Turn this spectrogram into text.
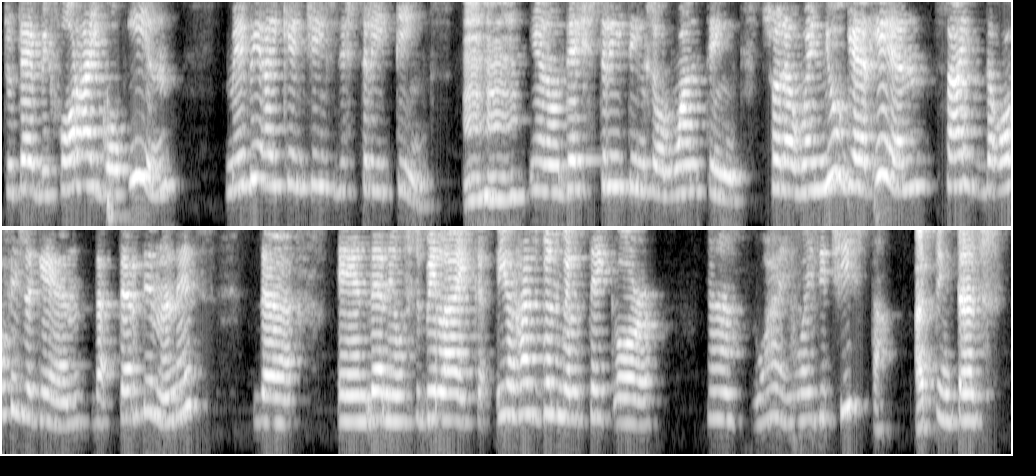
today. Before i go in maybe i can change these three things. Mm-hmm. you know there's three things or one thing. So that when you get inside the office again that 30 minutes the and then it'll be like your husband will take or uh, why? Why did she stop I think that's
